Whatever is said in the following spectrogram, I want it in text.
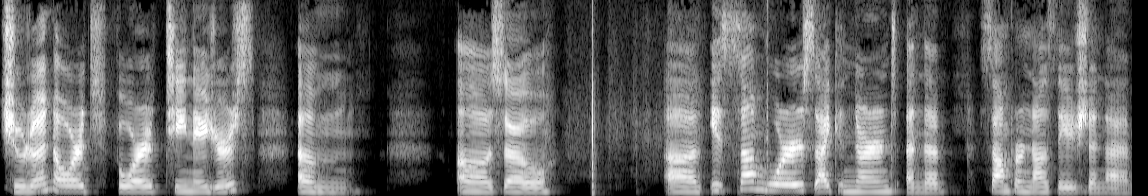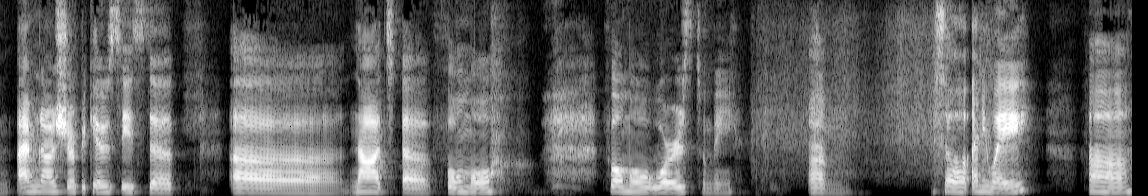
children or for teenagers. Um. Uh. So uh, it's some words I can learn and uh, some pronunciation. Um, I'm not sure because it's uh, uh, not a formal formal words to me. Um, so anyway, uh,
